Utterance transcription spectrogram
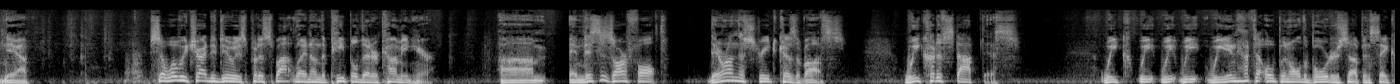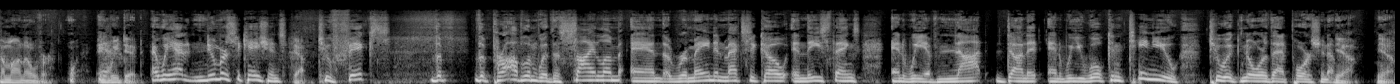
Yeah. So what we tried to do is put a spotlight on the people that are coming here, um, and this is our fault. They're on the street because of us. We could have stopped this. We, we, we, we, we didn't have to open all the borders up and say, come on over. And Yeah. we did. And we had numerous occasions Yeah. to fix the the problem with asylum and the remain in Mexico and these things, and we have not done it, and we will continue to ignore that portion of it. Yeah, yeah.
